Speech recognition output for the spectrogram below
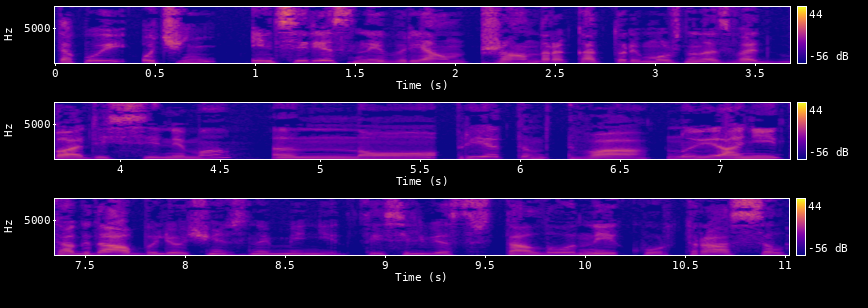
такой очень интересный вариант жанра, который можно назвать боди-синема, но при этом два, ну и они и тогда были очень знаменитые, Сильвестр Сталлоне и Курт Рассел,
